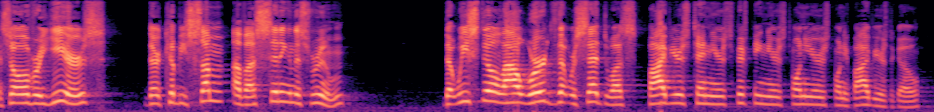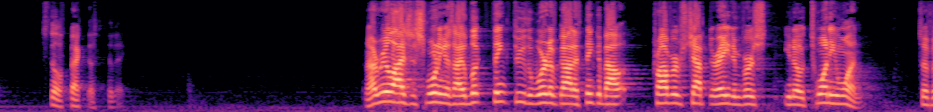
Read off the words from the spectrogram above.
And so, over years, there could be some of us sitting in this room that we still allow words that were said to us five years, 10 years, 15 years, 20 years, 25 years ago still affect us today. And I realized this morning as I look, think through the Word of God, I think about Proverbs chapter 8 and verse, you know, 21. So,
